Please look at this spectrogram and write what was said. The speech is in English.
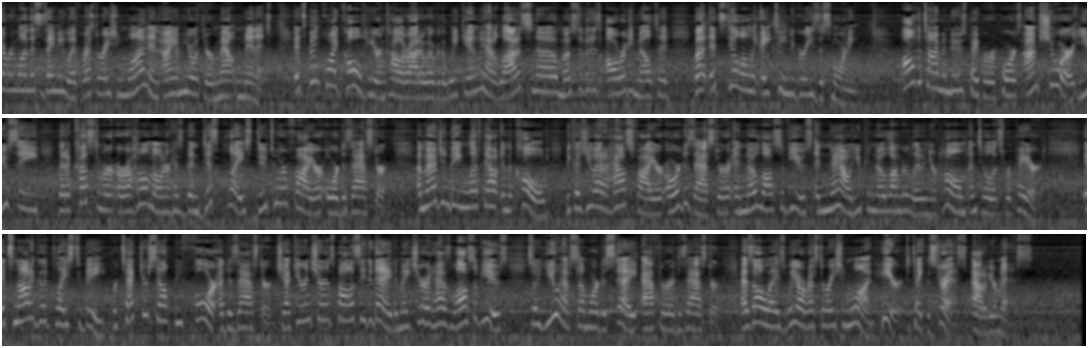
Everyone, this is Amy with Restoration One and I am here with your Mountain Minute. It's been quite cold here in Colorado over the weekend. We had a lot of snow, most of it is already melted, but it's still only 18 degrees this morning all the time in newspaper reports, I'm sure you see that a customer or a homeowner has been displaced due to a fire or disaster. Imagine being left out in the cold because you had a house fire or a disaster and no loss of use, and now you can no longer live in your home until it's repaired. It's not a good place to be. Protect yourself before a disaster. Check your insurance policy today to make sure it has loss of use so you have somewhere to stay after a disaster. As always, we are Restoration One, here to take the stress out of your mess.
